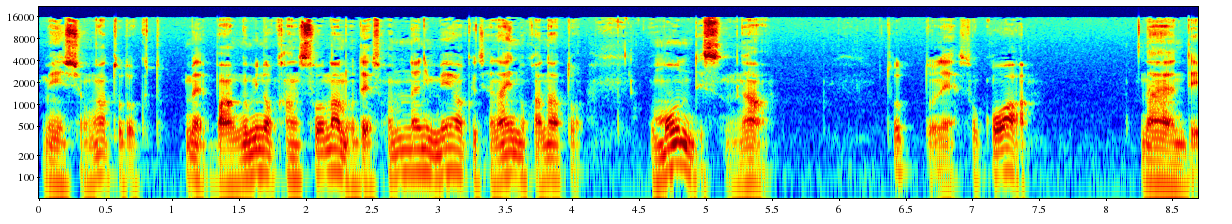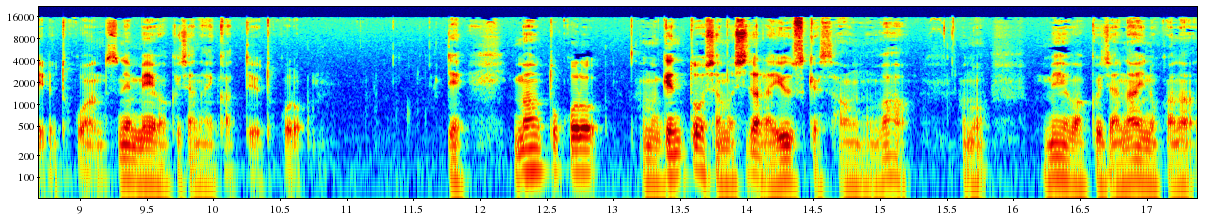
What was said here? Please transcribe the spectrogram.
メンションが届くと番組の感想なのでそんなに迷惑じゃないのかなと思うんですがちょっとねそこは悩んでいるところなんですね迷惑じゃないかっていうところ。で今のところあの幻冬者の志田祐介さんはあの迷惑じゃないのかなっ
